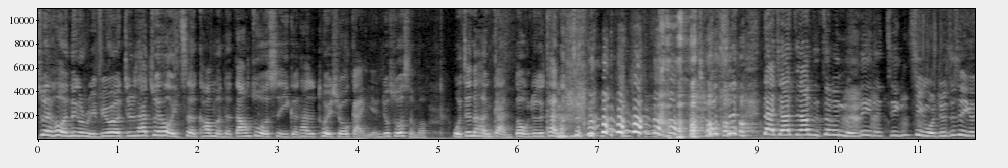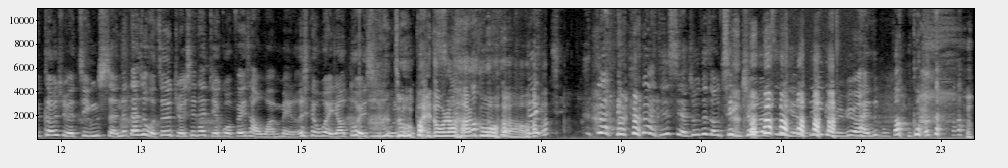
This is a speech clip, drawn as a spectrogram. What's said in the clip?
最后那个 reviewer 就是他最后一次的 comment 当做是一个他的退休感言，就说什么我真的很感动，就是看到这个 就是大家这样子这么努力的精进，我觉得这是一个科学精神。那但是我真的觉得现在结果非常完美了，而且我也要退休了，就拜托让他过了好吗？他已经写出这种请求的字眼，第一个 reviewer 还是不放过他。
